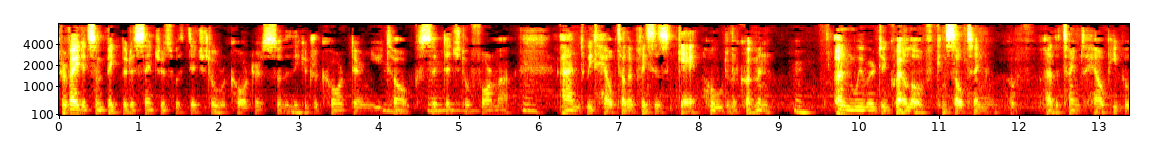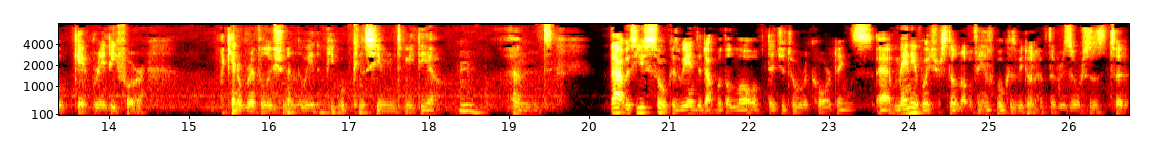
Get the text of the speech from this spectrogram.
provided some big Buddhist centres with digital recorders so that they could record their new mm. talks mm. in digital format. Mm. And we'd helped other places get hold of equipment. Mm. And we were doing quite a lot of consulting of at the time to help people get ready for a kind of revolution in the way that people consumed media. Mm. And that was useful because we ended up with a lot of digital recordings, uh, many of which are still not available because we don't have the resources to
